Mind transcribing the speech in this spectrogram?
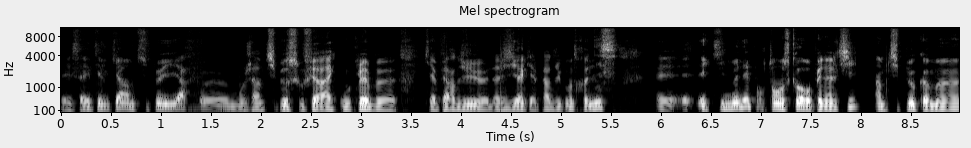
Et ça a été le cas un petit peu hier. moi, j'ai un petit peu souffert avec mon club qui a perdu, la GIA qui a perdu contre Nice. Et, qui menait pourtant au score au penalty, un petit peu comme,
